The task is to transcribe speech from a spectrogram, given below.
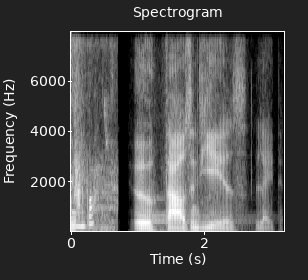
Alam pa? Two thousand years later.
